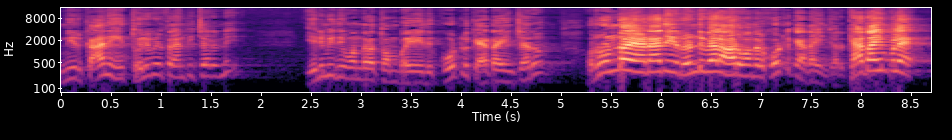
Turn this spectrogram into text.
మీరు కానీ తొలి విడతలు ఎంత ఇచ్చారండి? ఎనిమిది వందల తొంభై ఐదు కోట్లు కేటాయించారు. రెండో ఏడాది రెండు వేల ఆరు వందల కోట్లు కేటాయించారు. కేటాయింపులే.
